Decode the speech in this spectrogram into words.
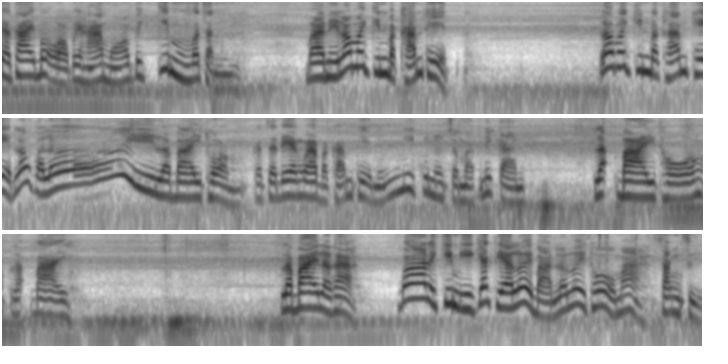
ก็ไทยบ่ออกไปหาหมอไปกิ้มว่าซั่นบาดนี้เราไม่กินบักขามเทศ เราไม่กินบักขามเทศเราก็เลย ระบายท้องก็แสดงว่าบักขามเทศนี่มีคุณสมบัติในการ ระบายท้องระบาย ระบายเหรอค่ะบ่ได้กินอีกจักเทียเลยบาทแล้วเลยโทรมาสั่งสื่อ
